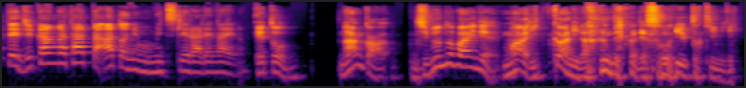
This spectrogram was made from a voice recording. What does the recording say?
って時間が経った後にも見つけられないの？えっと、なんか、自分の場合ね、まあ、一家になるんだよね、そういう時に。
